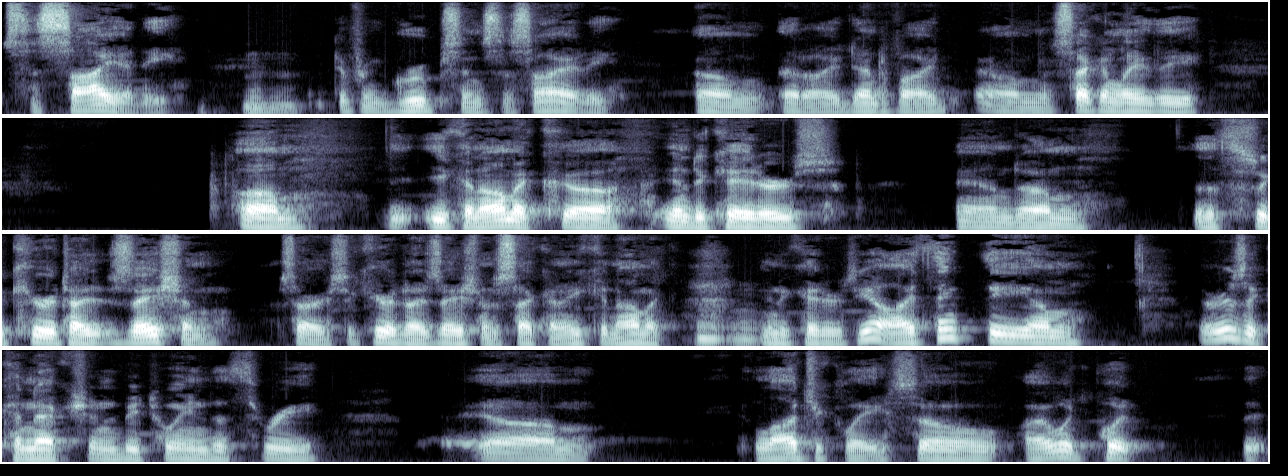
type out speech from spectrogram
society, mm-hmm. different groups in society um, that I identified. Um, secondly, the, um, the economic uh, indicators and um, the securitization. Sorry, securitization is second. Economic mm indicators. Yeah, I think the um, there is a connection between the three um, logically. So I would put the,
